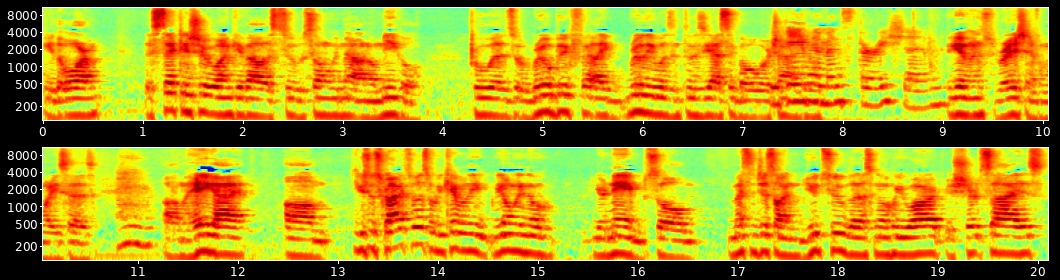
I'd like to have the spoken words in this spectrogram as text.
either or. The second shirt we want to give out is to someone we met on Omegle, who was a real big fan, like really was enthusiastic about what we're We trying to do. We gave him inspiration. We give him inspiration from what he says. Um, hey guy, um, you subscribe to us, but we can't really, we don't really know your name. So message us on YouTube. Let us know who you are, your shirt size,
